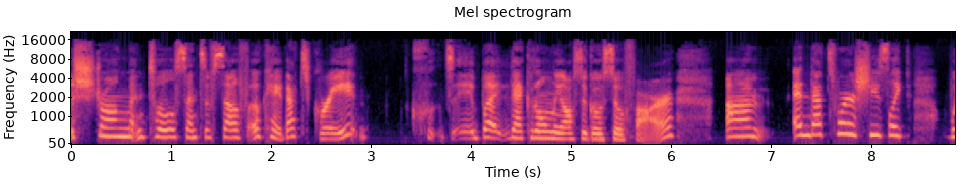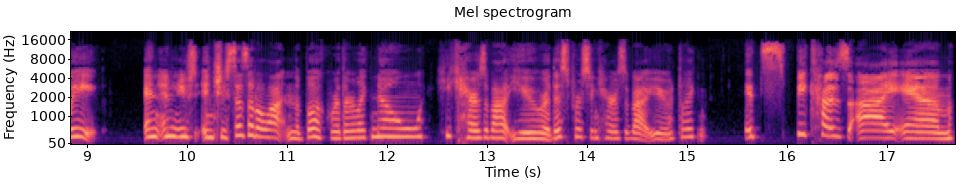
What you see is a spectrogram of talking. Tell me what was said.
a strong mental sense of self. Okay, that's great. But that could only also go so far. Um, and that's where she's like, wait, and and you and she says it a lot in the book where they're like, no, he cares about you, or this person cares about you. They're like, it's because I am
